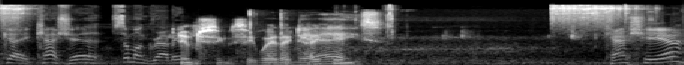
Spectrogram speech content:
Okay, cash here. Someone grab it. Interesting to see where they Can be take him. A's. Cash here.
